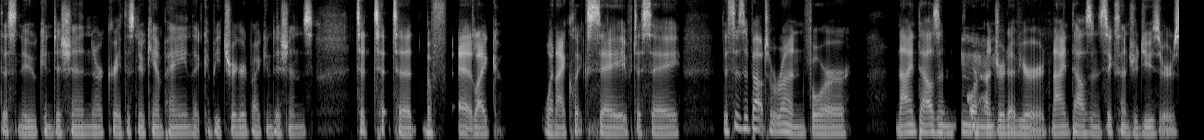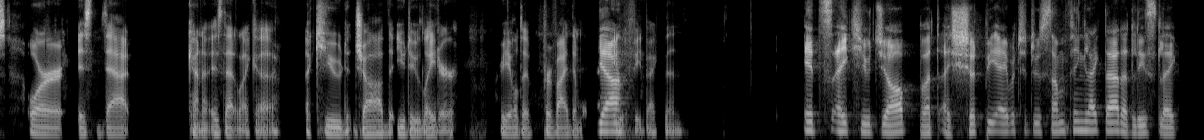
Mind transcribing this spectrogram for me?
this new condition or create this new campaign that could be triggered by conditions, to to, to bef- uh, like when I click save to say, this is about to run for 9,400 mm. of your 9,600 users? Or is that kind of, is that like a, a queued job that you do later? Are you able to provide them yeah. feedback then? It's a cute job, but I should be able to do something like that. At least like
